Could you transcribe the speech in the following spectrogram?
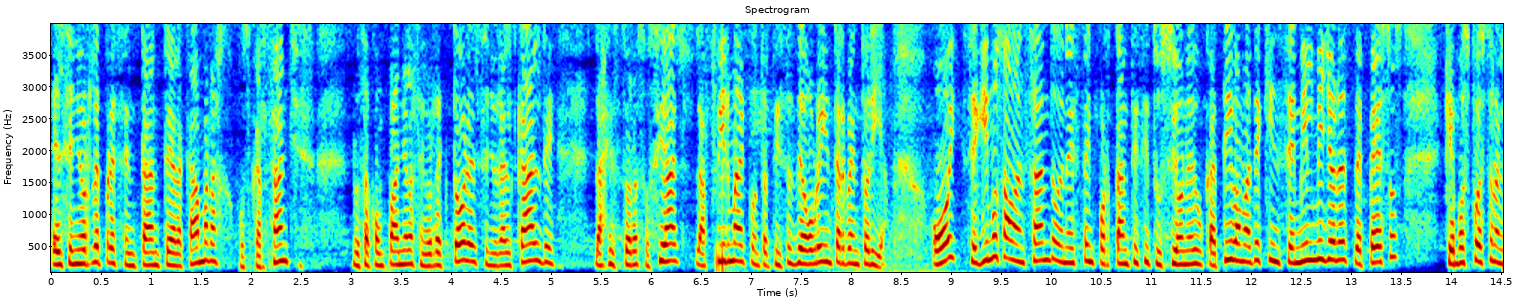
el señor representante de la Cámara, Oscar Sánchez. Nos acompaña la señora rectora, el señor alcalde, la gestora social, la firma de contratistas de obra e interventoría. Hoy seguimos avanzando en esta importante institución educativa, más de 15 mil millones de pesos que hemos puesto en,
